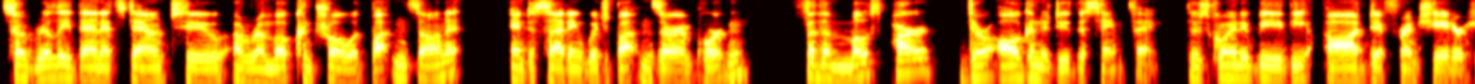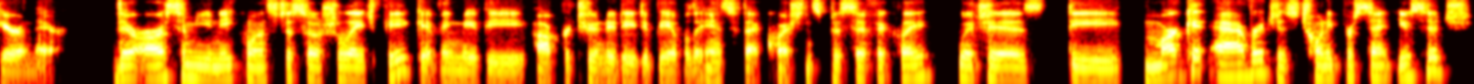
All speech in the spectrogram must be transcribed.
So really then it's down to a remote control with buttons on it and deciding which buttons are important. For the most part, they're all going to do the same thing. There's going to be the odd differentiator here and there. There are some unique ones to Social HP, giving me the opportunity to be able to answer that question specifically, which is the market average is 20% usage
